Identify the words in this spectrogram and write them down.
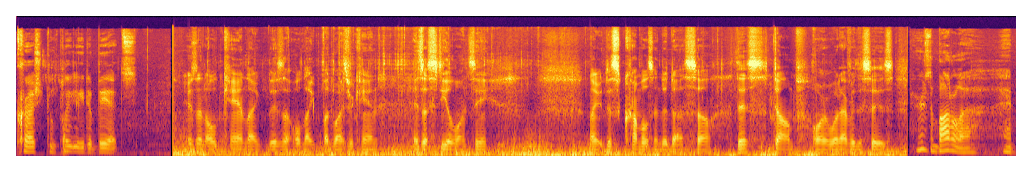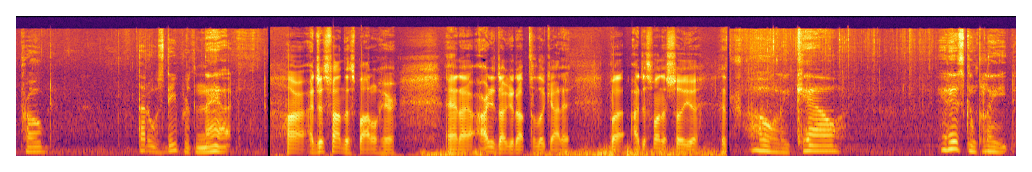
crushed completely to bits. Here's an old can, like there's an old like Budweiser can. It's a steel one, see? Like it just crumbles into dust. So this dump or whatever this is. Here's the bottle I had probed. Thought it was deeper than that. Alright, I just found this bottle here and I already dug it up to look at it, but I just want to show you Holy cow. It is complete.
